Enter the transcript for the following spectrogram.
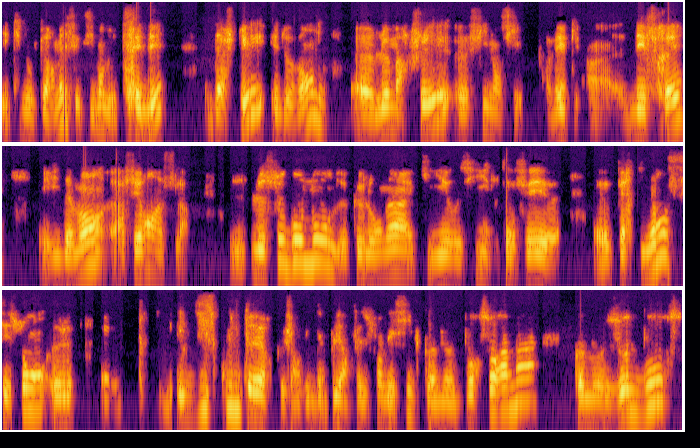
et qui nous permet effectivement de trader, d'acheter et de vendre euh, le marché euh, financier avec des frais évidemment afférents à cela. Le second monde que l'on a, qui est aussi tout à fait euh, pertinent, ce sont euh, les discounters que j'ai envie d'appeler. En fait, ce sont des sites comme Boursorama, comme Zone Bourse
